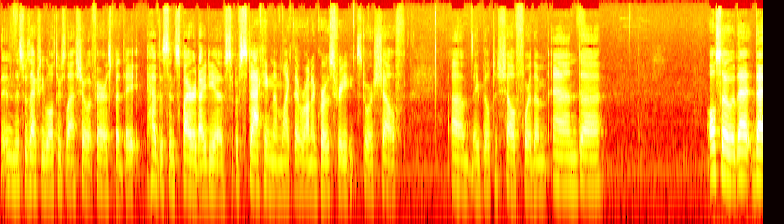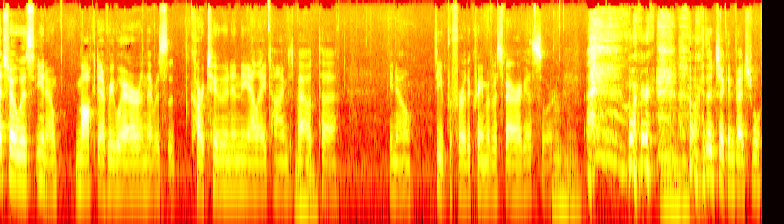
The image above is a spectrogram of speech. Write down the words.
and this was actually Walter's last show at Ferus, but they had this inspired idea of sort of stacking them like they were on a grocery store shelf. Um, they built a shelf for them, and uh, also that that show was you know mocked everywhere, and there was a cartoon in the LA Times about mm-hmm. uh, you know do you prefer the cream of asparagus or mm-hmm. or, mm-hmm. or, the chicken vegetable,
